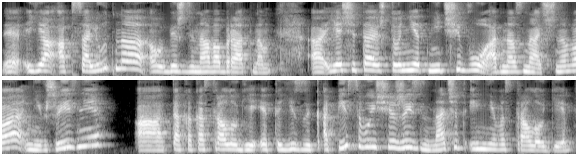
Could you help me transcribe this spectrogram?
Э, я абсолютно убеждена в обратном. Я считаю, что нет ничего однозначного ни в жизни, а так как астрология – это язык, описывающий жизнь, значит и не в астрологии.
